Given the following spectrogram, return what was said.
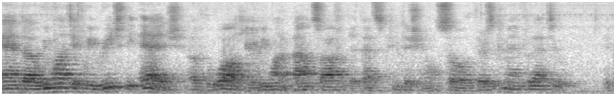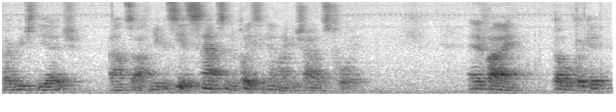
And uh, we want, if we reach the edge of the wall here, we want to bounce off of it. That's conditional. So there's a command for that too. If I reach the edge, bounce off. And you can see it snaps into place again like a child's toy. And if I double click it,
